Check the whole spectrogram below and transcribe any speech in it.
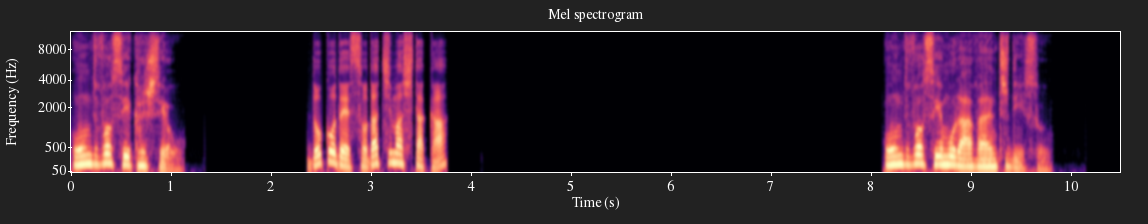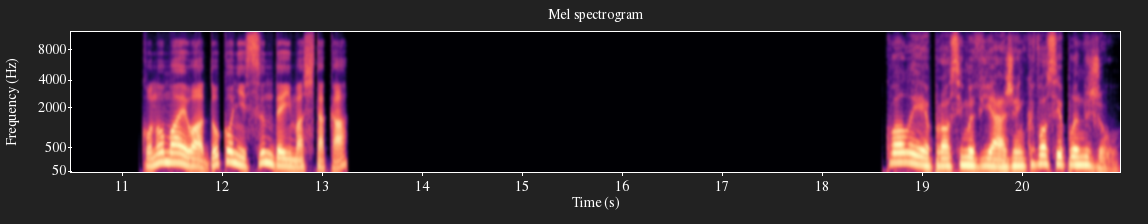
Onde você cresceu? どこで育ちましたか Onde você morava antes disso? この前はどこに住んでいましたか Qual é a próxima viagem que você planejou?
